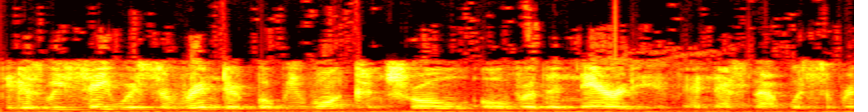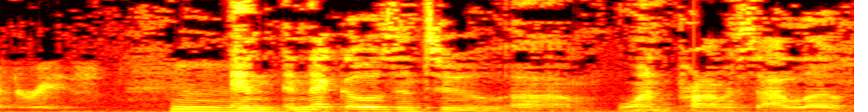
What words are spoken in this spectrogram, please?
because we say we're surrendered, but we want control over the narrative, and that's not what surrender is. And and that goes into um, one promise I love.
